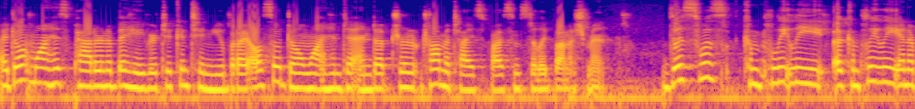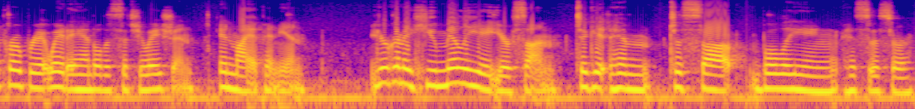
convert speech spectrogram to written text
I don't want his pattern of behavior to continue, but I also don't want him to end up tra- traumatized by some silly punishment. This was completely a completely inappropriate way to handle the situation, in my opinion. You're going to humiliate your son to get him to stop bullying his sister.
